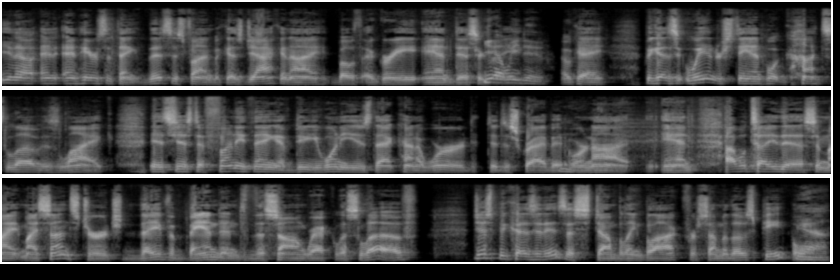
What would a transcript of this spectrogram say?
You know, and, and here's the thing. This is fun because Jack and I both agree and disagree. Yeah, we do. Okay? Because we understand what God's love is like. It's just a funny thing of do you want to use that kind of word to describe it or mm. not? And I will tell you this, in my, my son's church, they've abandoned the song Reckless Love just because it is a stumbling block for some of those people. Yeah.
